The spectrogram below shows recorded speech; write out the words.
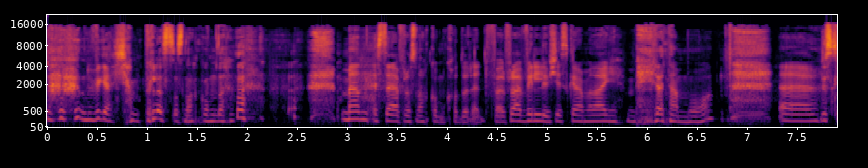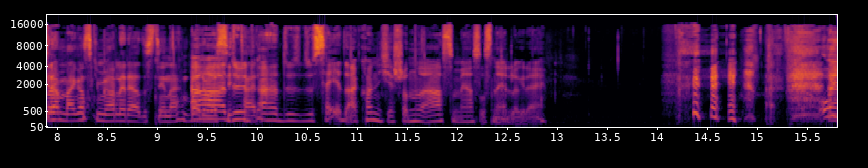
Nå fikk jeg kjempelyst til å snakke om det. Men i stedet for å snakke om hva du er redd for, for jeg vil jo ikke skremme deg mer enn jeg må. Uh, Du skremmer meg ganske mye allerede, Stine. Bare ja, å du, her. eh, du, du sier det. Jeg kan ikke skjønne det, jeg som er så snill og grei. Oi!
